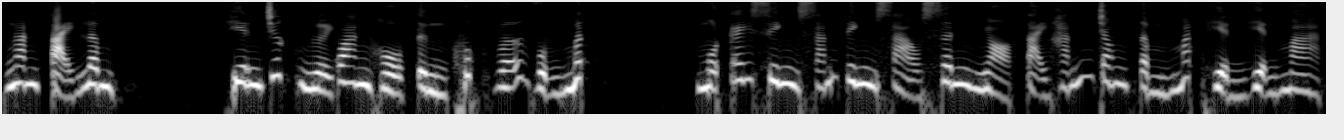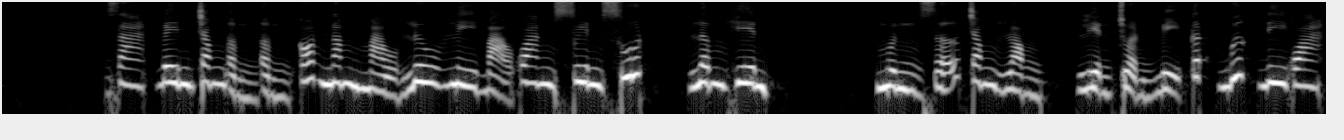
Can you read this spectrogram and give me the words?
Ngăn tại lâm. Hiên trước người quang hồ từng khúc vỡ vụn mất. Một cái xinh xắn tinh xảo sân nhỏ tại hắn trong tầm mắt hiện hiện mà. Ra bên trong ẩm ẩm có năm màu lưu ly bảo quang xuyên suốt, lâm hiên. Mừng rỡ trong lòng, liền chuẩn bị cất bước đi qua.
